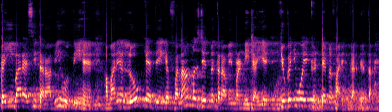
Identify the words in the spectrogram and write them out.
کئی بار ایسی تراوی ہوتی ہیں۔ ہمارے یہاں لوگ کہتے ہیں کہ فلاں مسجد میں تراوی پڑھنی چاہیے، کیونکہ جی وہ ایک گھنٹے میں فارغ کر دیتا ہے۔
